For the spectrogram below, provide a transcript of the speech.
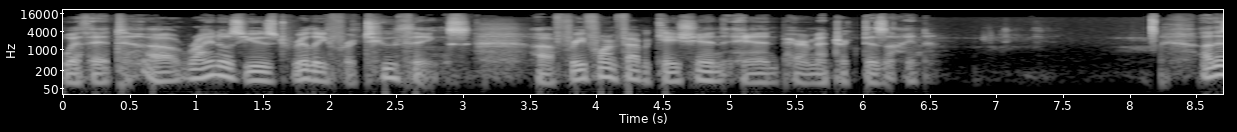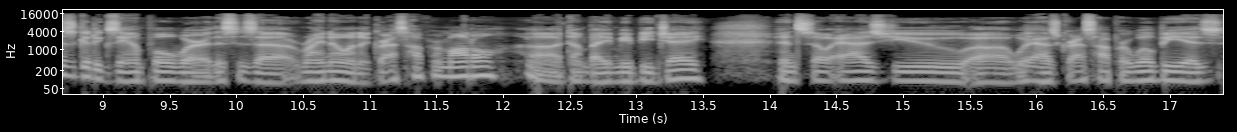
with it, uh, Rhino is used really for two things uh, freeform fabrication and parametric design. Uh, this is a good example where this is a rhino and a grasshopper model uh, done by MBJ. And so as you, uh, as grasshopper will be as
